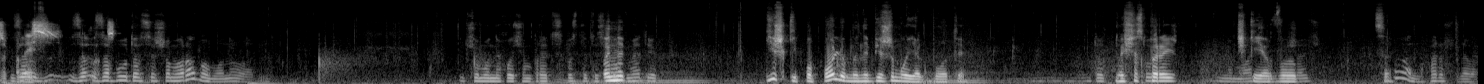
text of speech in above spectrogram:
За, Зупинись. за, запутався, що ми робимо, ну ладно. Чому не хочемо пройти спуститися Ми не- 5 метрів? Пішки по полю ми не біжимо як боти. Тут, Ми щас що в- це. Ну ладно, хорошо, давай.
